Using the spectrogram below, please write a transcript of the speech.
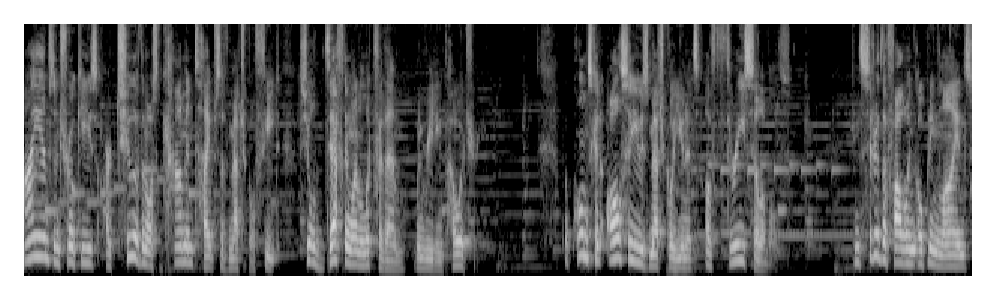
Iambs and trochees are two of the most common types of metrical feet, so you'll definitely want to look for them when reading poetry. But poems can also use metrical units of three syllables. Consider the following opening lines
